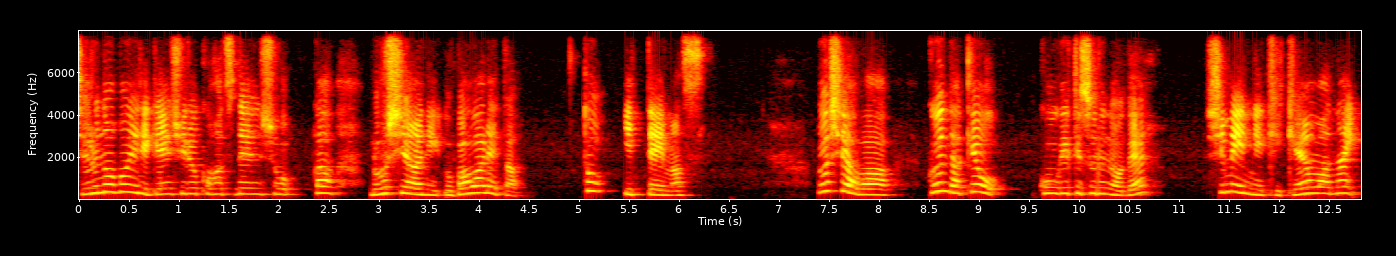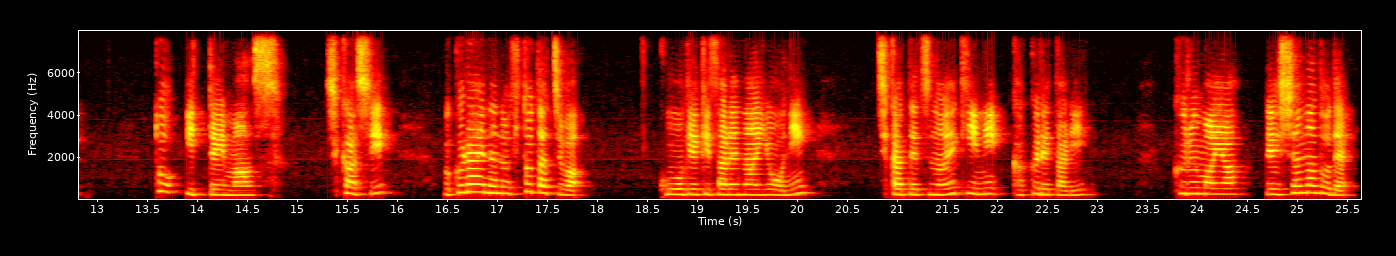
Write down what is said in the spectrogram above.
チェルノブイリ原子力発電所がロシアに奪われたと言っています。ロシアは軍だけを攻撃するので市民に危険はないと言っています。しかし、ウクライナの人たちは攻撃されないように地下鉄の駅に隠れたり、車や列車などで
